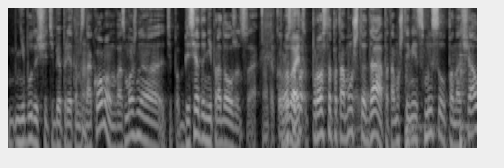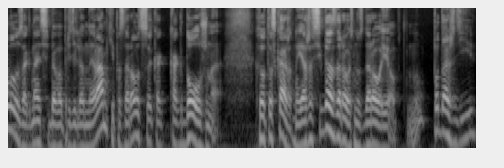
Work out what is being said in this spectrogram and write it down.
не будучи тебе при этом знакомым, возможно, типа, беседа не продолжится. Ну, такое просто, бывает. по- просто потому что, да, потому что имеет смысл поначалу загнать себя в определенные рамки и поздороваться как, как должно. Кто-то скажет, ну я же всегда здороваюсь, ну здорово, ёпт. Ну, подожди,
